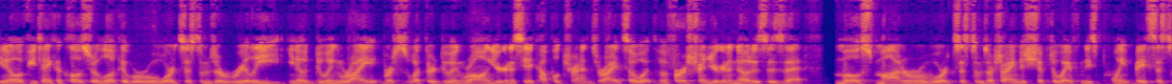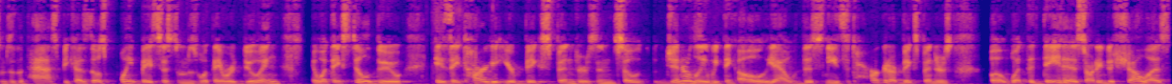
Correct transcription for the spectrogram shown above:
you know, if you take a closer look at what reward systems are really, you know, doing right versus what they're doing wrong, you're going to see a couple trends, right? So what the first trend you're going to notice is that most modern reward systems are starting to shift away from these point-based systems of the past because those point-based systems, what they were doing and what they still do is they target your big spenders. And so generally we think, oh yeah, this needs to target our big spenders. But what the data is starting to show us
